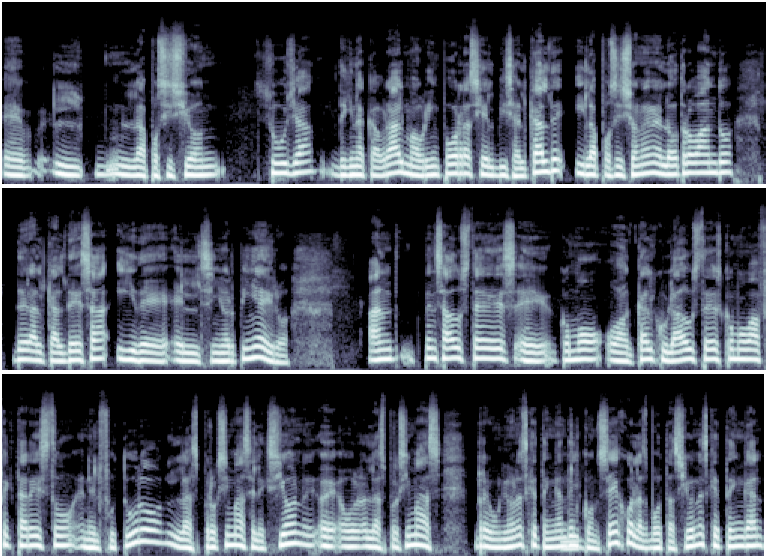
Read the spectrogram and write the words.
eh, la posición suya, Digna Cabral, Maurín Porras y el vicealcalde, y la posición en el otro bando de la alcaldesa y del señor Piñeiro. ¿Han pensado ustedes eh, cómo o han calculado ustedes cómo va a afectar esto en el futuro, las próximas elecciones eh, o las próximas reuniones que tengan del Consejo, las votaciones que tengan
